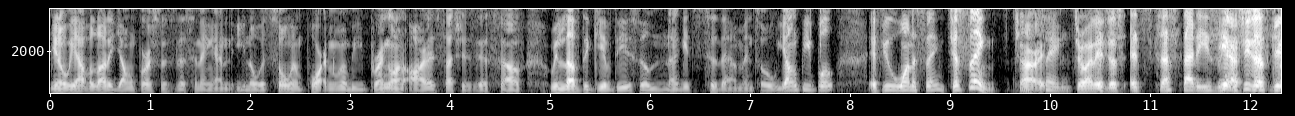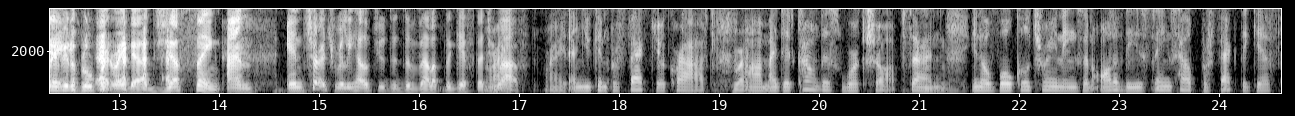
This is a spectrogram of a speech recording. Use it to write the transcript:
you know, we have a lot of young persons listening, and you know, it's so important when we bring on artists such as yourself. We love to give these little nuggets to them, and so young people, if you want to sing, just sing. Just right? sing. Join it. it's, Just it's just that easy. yeah, she just, gave you the blueprint right there. just sing, and in church really helped you to develop the gift that you right, have. Right, and you can perfect your craft. Right. Mm-hmm. Um, I did countless workshops and you know vocal trainings, and all of these things help perfect the gift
